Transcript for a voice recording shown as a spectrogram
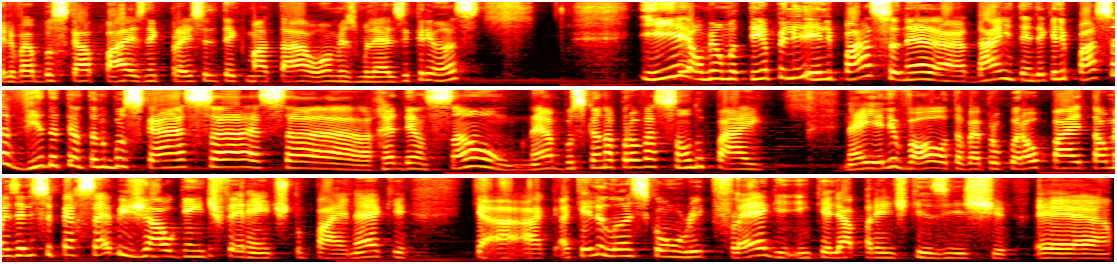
ele vai buscar a paz, né? Que pra isso ele tem que matar homens, mulheres e crianças. E, ao mesmo tempo, ele, ele passa, né? Dá a entender que ele passa a vida tentando buscar essa, essa redenção, né? Buscando a aprovação do pai. Né? E ele volta, vai procurar o pai e tal, mas ele se percebe já alguém diferente do pai, né? Que, que a- a- aquele lance com o Rick Flag, em que ele aprende que existe é,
